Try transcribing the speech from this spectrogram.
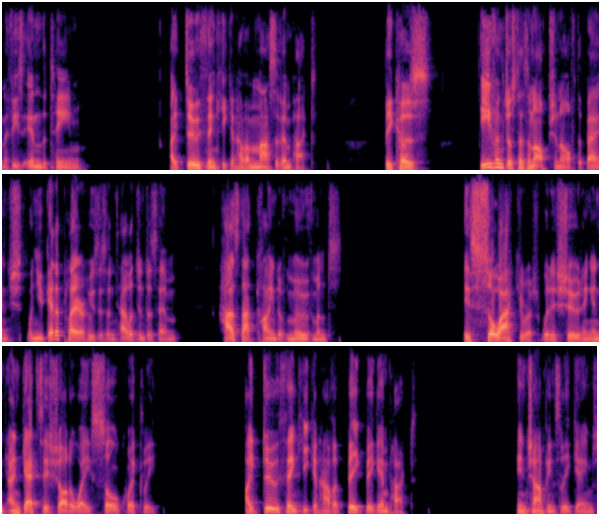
and if he's in the team, I do think he can have a massive impact. Because even just as an option off the bench, when you get a player who's as intelligent as him, has that kind of movement, is so accurate with his shooting and, and gets his shot away so quickly, I do think he can have a big, big impact in Champions League games,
